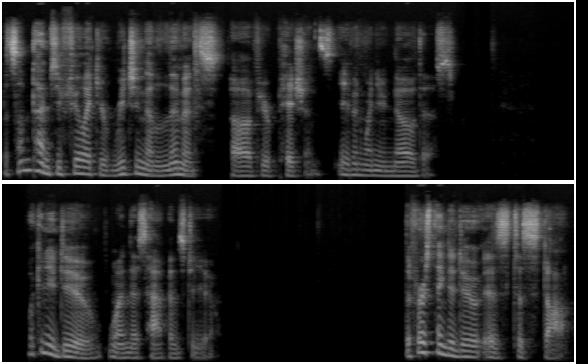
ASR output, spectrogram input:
But sometimes you feel like you're reaching the limits of your patience, even when you know this. What can you do when this happens to you? The first thing to do is to stop.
